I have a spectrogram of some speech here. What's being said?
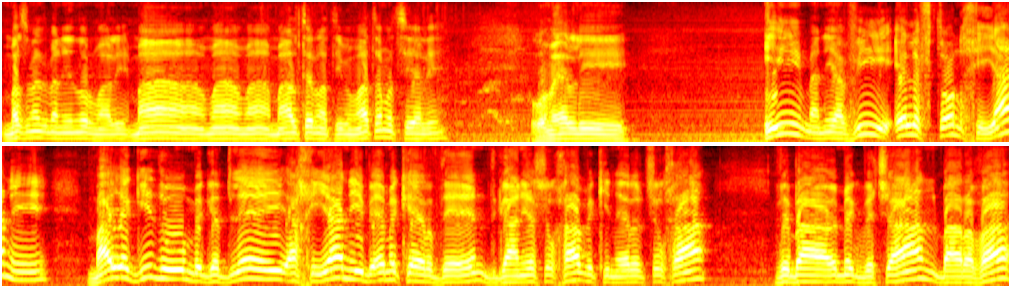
מה זאת אומרת אני נורמלי? מה, מה, מה, מה האלטרנטיבה? מה אתה מציע לי? הוא אומר לי, אם אני אביא אלף טון חייני, מה יגידו מגדלי החייני בעמק הירדן, דגניה שלך וכנרת שלך, ובעמק בית שאן, בערבה?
